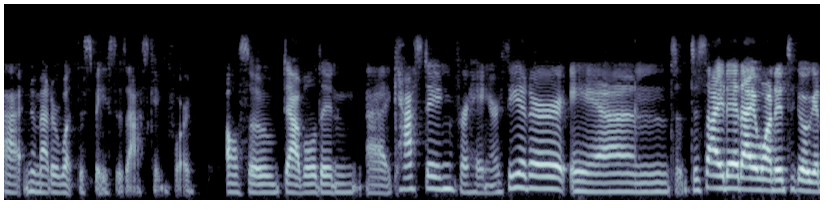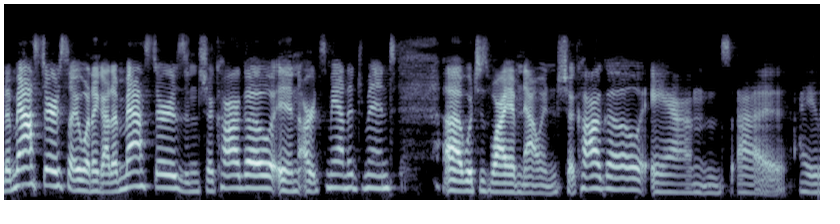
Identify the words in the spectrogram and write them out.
uh, no matter what the space is asking for. Also dabbled in uh, casting for Hangar Theater and decided I wanted to go get a master's. So I went and got a master's in Chicago in arts management, uh, which is why I'm now in Chicago. And uh, I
